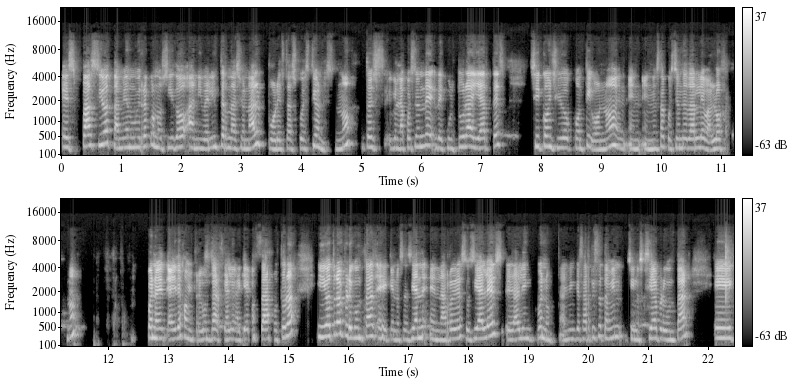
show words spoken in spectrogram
espacio también muy reconocido a nivel internacional por estas cuestiones, ¿no? Entonces, en la cuestión de cultura y artes, sí coincido contigo, ¿no? En, esta cuestión de darle valor, ¿no? Bueno, ahí dejo mi pregunta, si alguien la quiere contestar a futuro. Y otra pregunta eh, que nos hacían en las redes sociales, eh, alguien, bueno, alguien que es artista también, si nos quisiera preguntar, eh,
